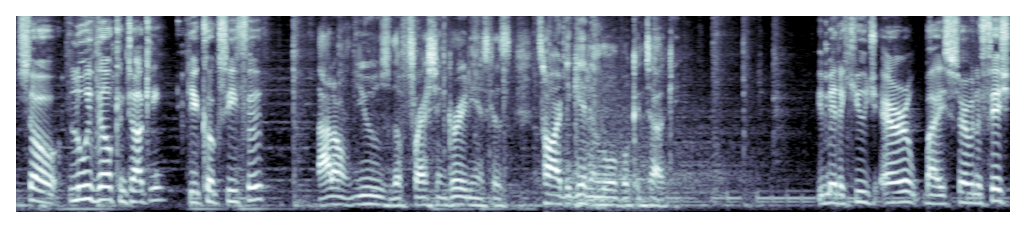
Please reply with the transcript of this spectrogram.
So, Louisville, Kentucky, do you cook seafood? I don't use the fresh ingredients because it's hard to get in Louisville, Kentucky. You made a huge error by serving the fish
